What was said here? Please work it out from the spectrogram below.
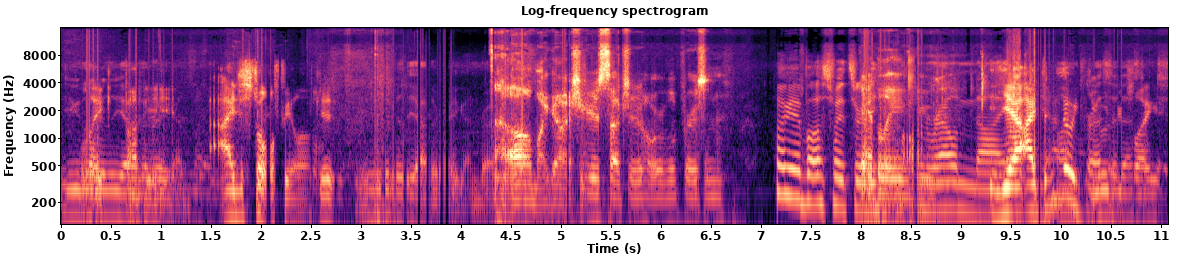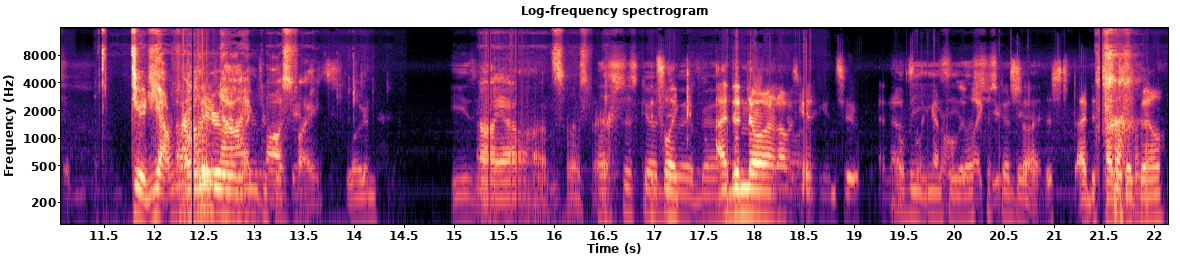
You Like, literally have the ray buddy. gun. I just don't feel like it. You literally have the ray gun, bro. Oh my gosh, you're such a horrible person. Okay, boss fight's ready. believe On you. round nine. Yeah, I didn't know you would be playing. Dude, yeah, round literally nine like boss play fight. Logan. Easy. Oh yeah, that's, that's fair. Let's just go It's do like it, bro. I didn't know what I was getting into, and I It'll be like, I don't easy. really Let's like just you, go do so I just I decided to bail.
